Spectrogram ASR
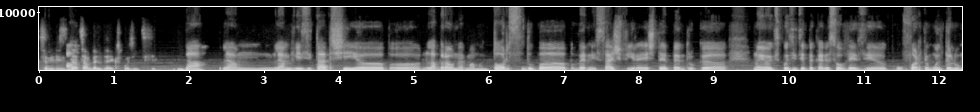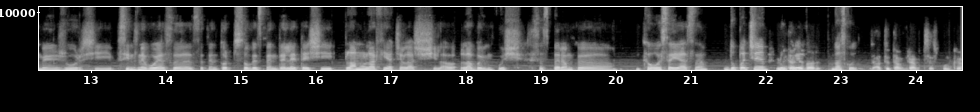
să vizitați ah. ambele expoziții. Da, le-am, le-am vizitat și uh, uh, la Browner m-am întors după vernisaj, firește, pentru că nu e o expoziție pe care să o vezi uh, cu foarte multă lume în jur și simți nevoia să, să te întorci să o vezi pe îndelete și planul ar fi același și la, la Băncuș. Să sperăm că, că o să iasă. După ce lucrez... Vă ascult. Atâta vreau să spun că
